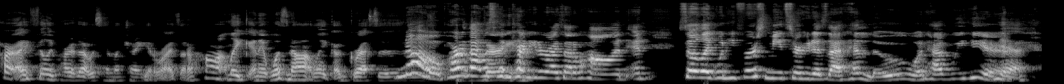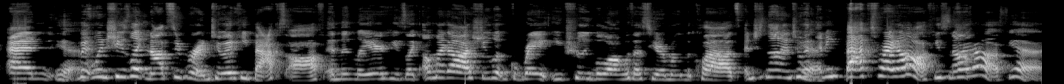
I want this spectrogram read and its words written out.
part, I feel like part of that was him like trying to get a rise out of Han, like, and it was not like aggressive. no, part of that was him trying to get a rise out of Han, and so like when he first meets her, he does that "Hello, what have we here?" Yeah, and yeah. but when she's like not super into it, he backs off, and then later he's like, "Oh my gosh, you look great! You truly belong with us here among the clouds," and she's not into Yeah. it, and he backs right off. He's not Right off, yeah.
